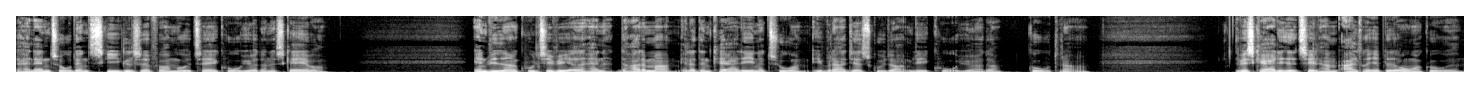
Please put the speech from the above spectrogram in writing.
da han antog den skikkelse for at modtage kohyrdernes gaver. Endvidere kultiverede han dharma, eller den kærlige natur, i Vrajas guddommelige kohørter, Gotra, hvis kærlighed til ham aldrig er blevet overgået.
